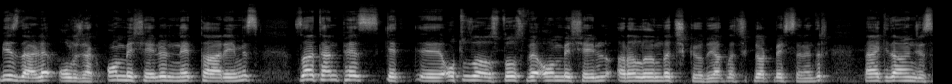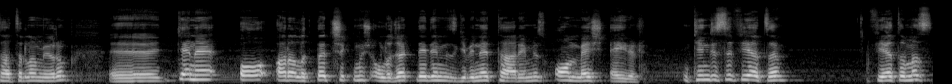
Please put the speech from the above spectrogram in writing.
bizlerle olacak. 15 Eylül net tarihimiz. Zaten PES 30 Ağustos ve 15 Eylül aralığında çıkıyordu. Yaklaşık 4-5 senedir. Belki daha öncesi hatırlamıyorum. Ee, gene o aralıkta çıkmış olacak. Dediğimiz gibi net tarihimiz 15 Eylül. İkincisi fiyatı. Fiyatımız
